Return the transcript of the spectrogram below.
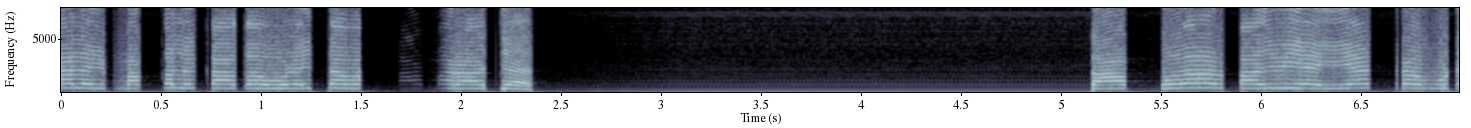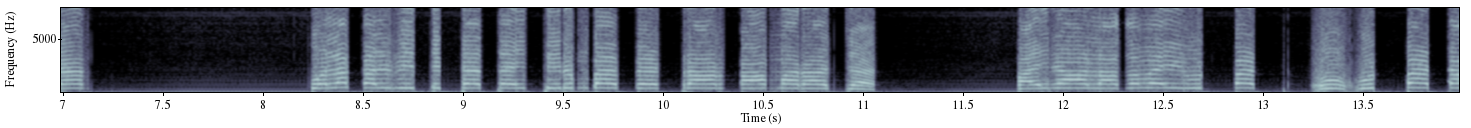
ஏழை மக்களுக்காக உழைத்தவர் காமராஜர். தாம் முதல் பதவியை ஏற்றவுடன் குலக்கல்வி திட்டத்தை திரும்ப பெற்றார் காமராஜர். பதினாலு அகவை உட்பட்ட உட்பட்ட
